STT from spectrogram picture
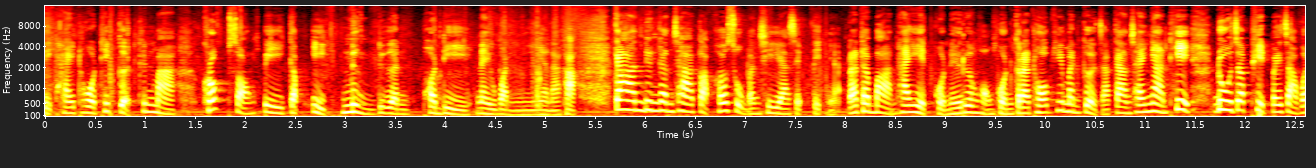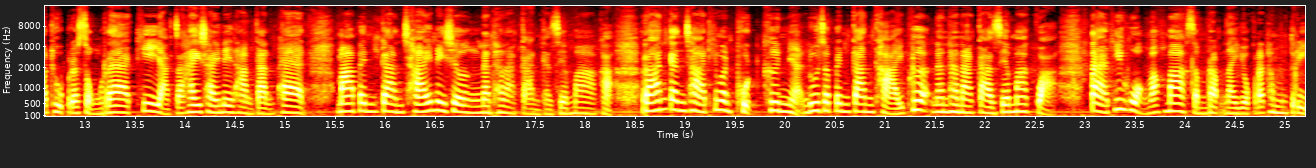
ติดให้โทษที่เกิดขึ้นมา ครบ 2 ปีกับอีก 1 เดือนพอดีในวันนี้นะคะ การดึงกัญชากลับเข้าสู่บัญชียาเสพติดเนี่ยรัฐบาลให้เหตุผลในเรื่องของผลกระทบที่มันเกิดจากการใช้งานที่ดูจะผิดไปจากวัตถุประสงค์แรกที่อยากจะให้ใช้ในทางการแพทย์ มาเป็นการใช้ในเชิงนันทนาการกันเสียมากค่ะ ร้านกัญชาที่มันผุดขึ้นเนี่ยดูจะเป็นการขายเพื่อนันทนาการเสียมากกว่า แต่ที่ห่วงมากๆสำหรับนายกรัฐมนตรี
